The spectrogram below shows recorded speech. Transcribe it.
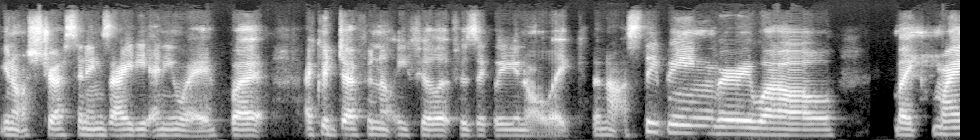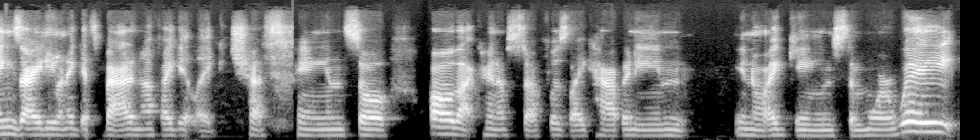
you know, stress and anxiety anyway, but I could definitely feel it physically, you know, like the not sleeping very well, like my anxiety when it gets bad enough, I get like chest pain. So all that kind of stuff was like happening. You know, I gained some more weight,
